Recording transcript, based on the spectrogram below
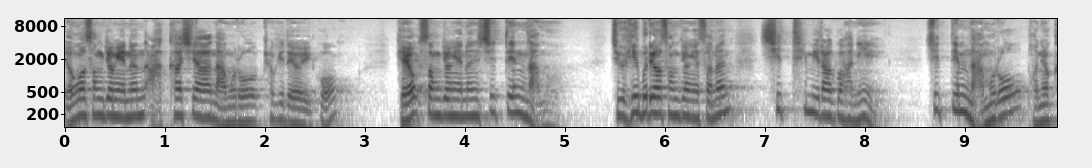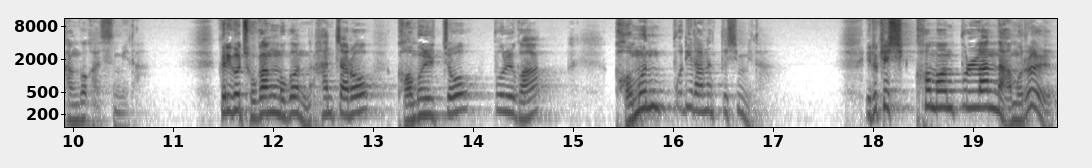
영어 성경에는 아카시아 나무로 표기되어 있고 개혁 성경에는 씨띤 나무, 지금 히브리어 성경에서는 시팀이라고 하니 시팀 나무로 번역한 것 같습니다. 그리고 조각목은 한자로 거물조 뿔과 검은 뿔이라는 뜻입니다. 이렇게 시커먼 뿔난 나무를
